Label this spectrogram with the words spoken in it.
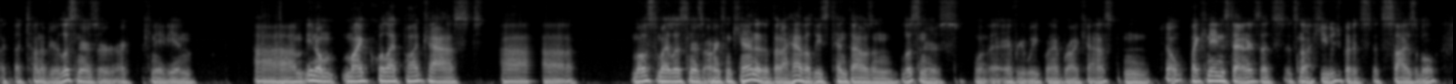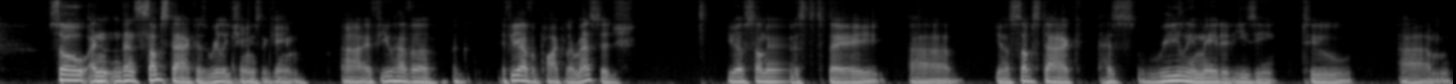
a, a ton of your listeners are, are Canadian. Um, you know, my Quillette podcast. Uh, uh, most of my listeners aren't in Canada, but I have at least ten thousand listeners every week when I broadcast. And you know, by Canadian standards, that's it's not huge, but it's it's sizable. So, and then Substack has really changed the game. Uh, if you have a, a, if you have a popular message, you have something to say. You know, Substack has really made it easy to um,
